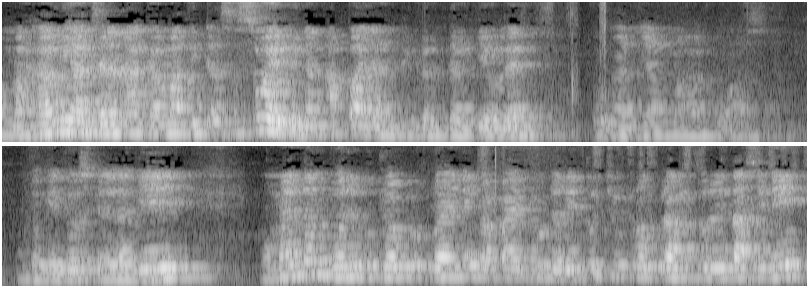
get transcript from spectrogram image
memahami ajaran agama tidak sesuai dengan apa yang dikehendaki oleh Tuhan yang Maha Kuasa. Untuk itu sekali lagi momentum 2022 ini Bapak Ibu dari tujuh program prioritas ini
